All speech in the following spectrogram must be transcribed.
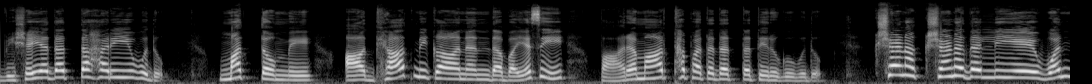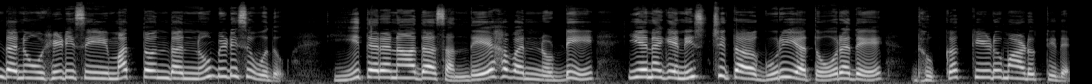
ವಿಷಯದತ್ತ ಹರಿಯುವುದು. ಮತ್ತೊಮ್ಮೆ ಆಧ್ಯಾತ್ಮಿಕಾನಂದ ಬಯಸಿ ಪಾರಮಾರ್ಥ ಪಥದತ್ತ ತಿರುಗುವುದು. ಕ್ಷಣ ಕ್ಷಣದಲ್ಲಿಯೇ ಒಂದನ್ನು ಹಿಡಿಸಿ ಮತ್ತೊಂದನ್ನು ಬಿಡಿಸುವುದು. ಈ ತೆರನಾದ ಸಂದೇಹವನ್ನೊಡ್ಡಿ ಎನಗೆ ನಿಶ್ಚಿತ ಗುರಿಯ ತೋರದೆ ದುಃಖಕ್ಕೀಡು ಮಾಡುತ್ತಿದೆ.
